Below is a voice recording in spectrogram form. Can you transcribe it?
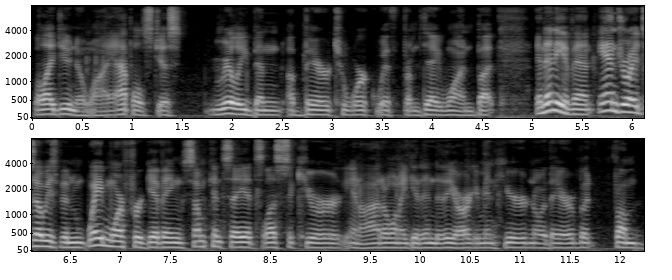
Well, I do know why. Apple's just really been a bear to work with from day one. But in any event, Android's always been way more forgiving. Some can say it's less secure. You know, I don't want to get into the argument here nor there, but from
